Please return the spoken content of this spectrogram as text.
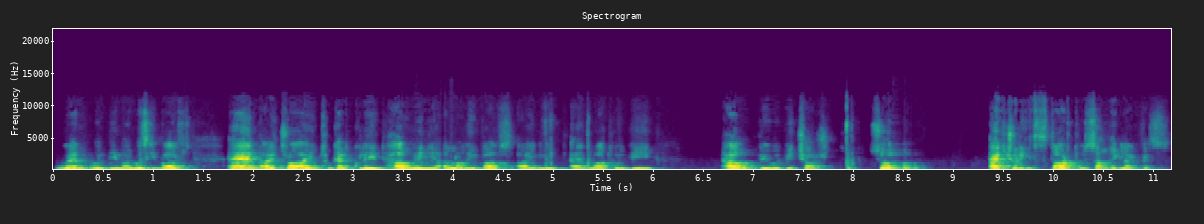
where will be my whiskey valves, and I try to calculate how many unloading valves I need and what will be, how they will be charged. So actually it starts with something like this.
